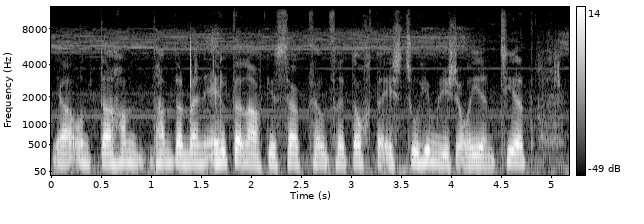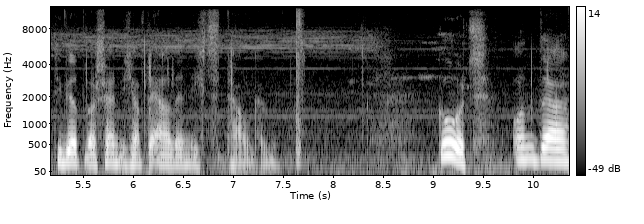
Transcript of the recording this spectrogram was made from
Ja, und da haben, haben dann meine Eltern auch gesagt, unsere Tochter ist zu himmlisch orientiert, die wird wahrscheinlich auf der Erde nichts taugen. Gut, und, äh,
